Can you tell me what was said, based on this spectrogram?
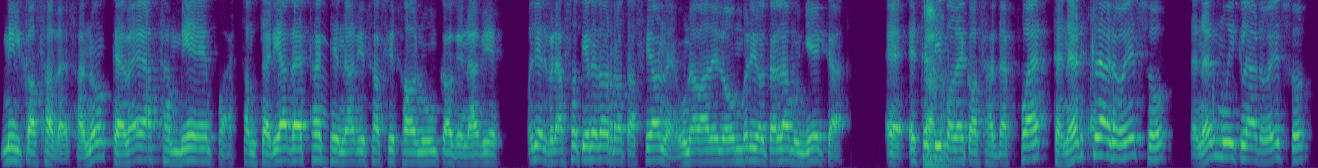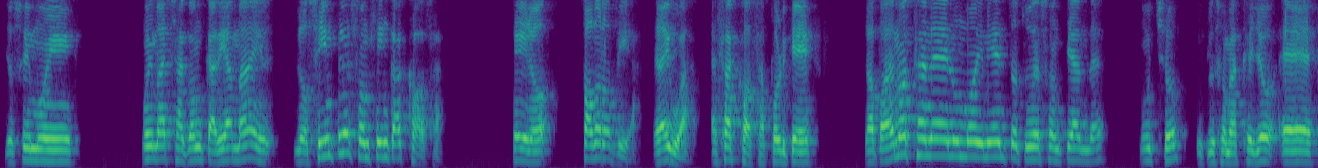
mil cosas de esas, ¿no? Que veas también, pues, tonterías de estas que nadie se ha fijado nunca, que nadie... Oye, el brazo tiene dos rotaciones, una va del hombro y otra en la muñeca. Eh, este tipo de cosas. Después, tener claro eso, tener muy claro eso, yo soy muy, muy machacón cada día más. Lo simple son cinco cosas, pero todos los días, me da igual, esas cosas, porque lo podemos tener en un movimiento, tú eso entiendes mucho, incluso más que yo, eh,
